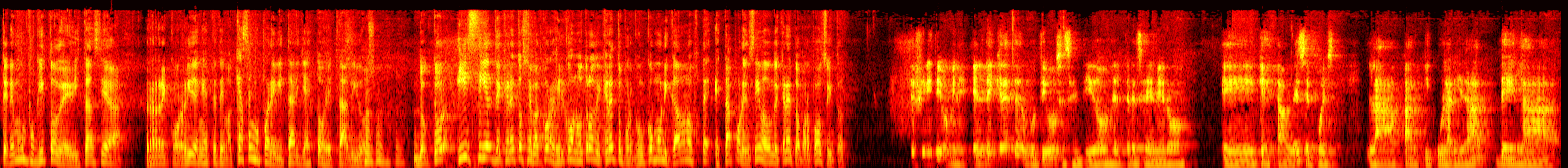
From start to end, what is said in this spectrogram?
tenemos un poquito de distancia recorrida en este tema. ¿Qué hacemos para evitar ya estos estadios, doctor? ¿Y si el decreto se va a corregir con otro decreto? Porque un comunicado no está por encima de un decreto a propósito. Definitivo, mire, el decreto ejecutivo 62 del 13 de enero eh, que establece pues la particularidad de, la,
